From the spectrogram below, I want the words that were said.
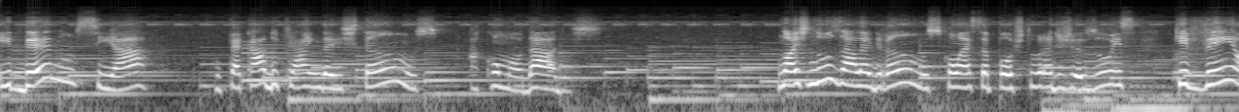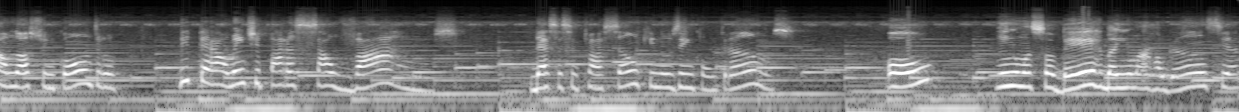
e denunciar o pecado que ainda estamos acomodados? Nós nos alegramos com essa postura de Jesus que vem ao nosso encontro literalmente para salvar-nos dessa situação que nos encontramos, ou em uma soberba, em uma arrogância,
